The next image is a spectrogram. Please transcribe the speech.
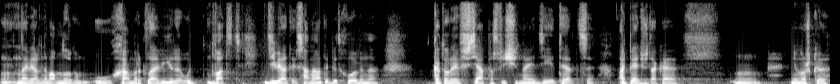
наверное, во многом у Хаммер-клавира, у 29-й сонаты Бетховена, которая вся посвящена идее терции. Опять же, такая немножко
